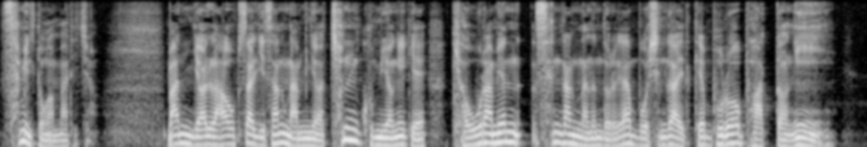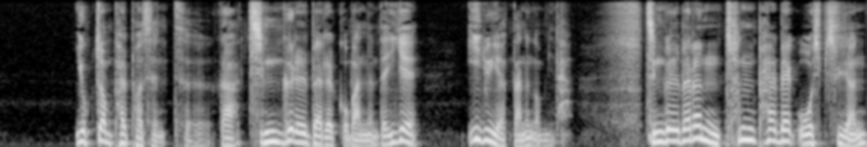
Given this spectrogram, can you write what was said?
3일 동안 말이죠. 만 19살 이상 남녀 1009명에게 겨울하면 생각나는 노래가 무엇인가 이렇게 물어봤더니 6.8%가 징글벨을 꼽았는데 이게 1위였다는 겁니다. 징글벨은 1857년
